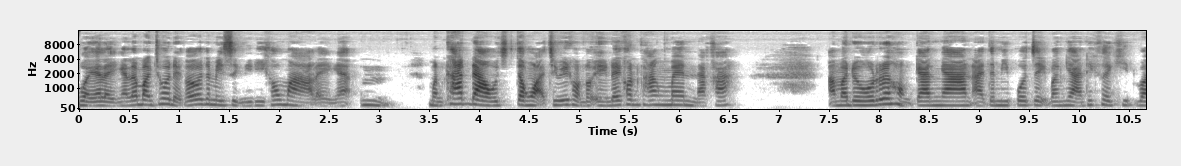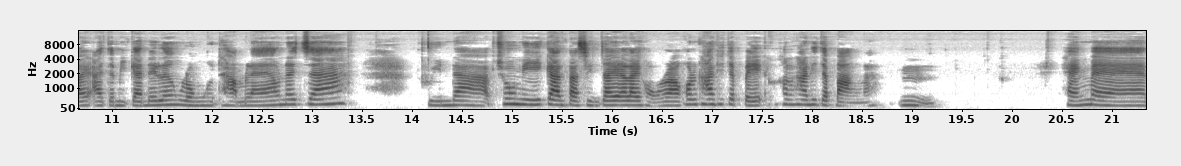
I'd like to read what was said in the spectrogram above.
วยอะไรอย่างเงี้ยแล้วบางช่วงเดี๋ยวก็จะมีสิ่งดีๆเข้ามาอะไรอย่างเงี้ย อืมเหมือนคาดเดาจังหวะชีวิตของตัวเองได้ค่อนข้างแม่นนะคะเอามาดูเรื่องของการงานอาจจะมีโปรเจกต์บางอย่างที่เคยคิดไว้ อาจจะมีการได้เริ่มลงมือทำแล้วนะจ๊ะควีนดาบช่วงนี้การตัดสินใจอะไรของเราค่อนข้างที่จะเป๊ะค่อนข้างที่จะปังนะ อืมแฮงแมน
